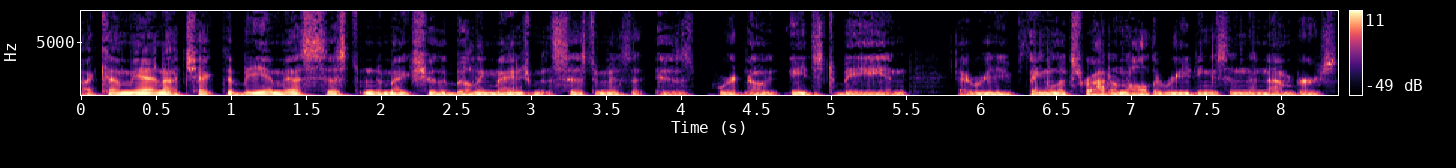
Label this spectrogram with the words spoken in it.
I come in, I check the BMS system to make sure the building management system is, is where it needs to be and everything looks right on all the readings and the numbers.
